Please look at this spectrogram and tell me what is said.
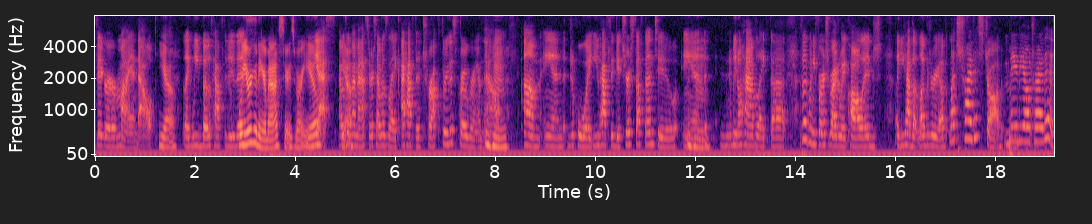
figure my end out. Yeah. Like, we both have to do this. Well, you were getting your master's, weren't you? Yes, I was Yeah. doing my master's. So I was like, I have to truck through this program now. Mhm. Um, and Jacoy, you have to get your stuff done too. And we don't have like the. I feel like when you first graduate college, like you have that luxury of let's try this job. Maybe I'll try this.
